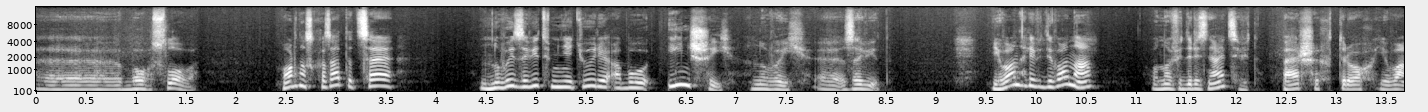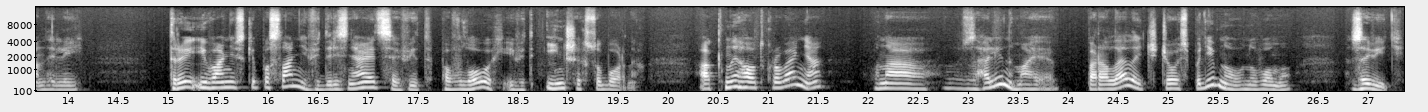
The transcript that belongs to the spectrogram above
е, Богослова. Можна сказати, це новий завіт в мініатюрі або інший новий е, завіт. Євангеліє від Івана воно відрізняється від перших трьох Євангелій. Три Іванівські послання відрізняються від Павлових і від інших соборних. А книга Откровення вона взагалі не має паралелей чи чогось подібного у новому завіті.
